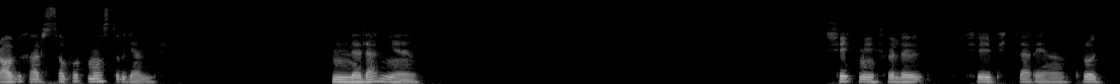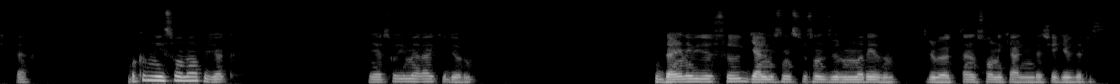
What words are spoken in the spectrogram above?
Abi karşı support master gelmiş. Neden yani? Çekmeyin şöyle şey pikler ya. Troll pikler. Bakın Yasuo ne yapacak? Yasuo'yu merak ediyorum. Diana videosu gelmesini istiyorsanız yorumlara yazın. Rework'ten sonraki halinde çekebiliriz.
